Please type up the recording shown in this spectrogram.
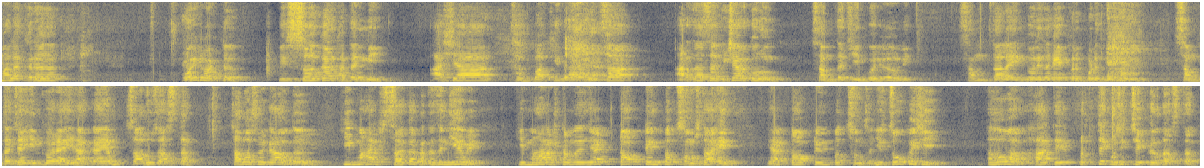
मला खरं वाईट वाटतं की सहकार खात्यांनी अशा थकबाकीदारांचा अर्जाचा विचार करून समताची इन्क्वायरी लावली. समताला इन्क्वायरीचा काही फरक पडत नाही. समताच्या इन्क्वायऱ्या ह्या कायम चालूच असतात. चालू असं काय होतं की महाराष्ट्र सहकार खात्याचा नियम आहे की महाराष्ट्रामध्ये ज्या टॉप टेन पद संस्था आहेत ह्या टॉप टेन पद संस्थांची चौकशी अहवाल हा ते प्रत्येक वर्षी चेक करत असतात.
